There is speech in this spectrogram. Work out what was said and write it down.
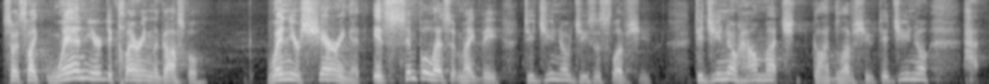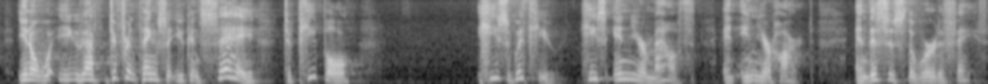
So it's like when you're declaring the gospel, when you're sharing it, it's simple as it might be. Did you know Jesus loves you? Did you know how much God loves you? Did you know, how, you know, you have different things that you can say to people. He's with you. He's in your mouth and in your heart. And this is the word of faith.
